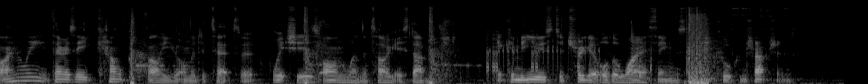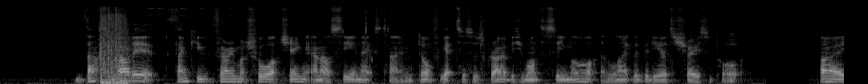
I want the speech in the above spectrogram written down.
Finally, there is a calc value on the detector, which is on when the target is damaged. It can be used to trigger other wire things and make cool contraptions. That's about it. Thank you very much for watching, and I'll see you next time. Don't forget to subscribe if you want to see more, and like the video to show your support. Bye!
